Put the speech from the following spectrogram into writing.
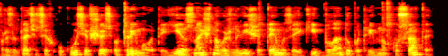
в результаті цих укусів щось отримувати. Є значно важливіші теми, за які владу потрібно кусати,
